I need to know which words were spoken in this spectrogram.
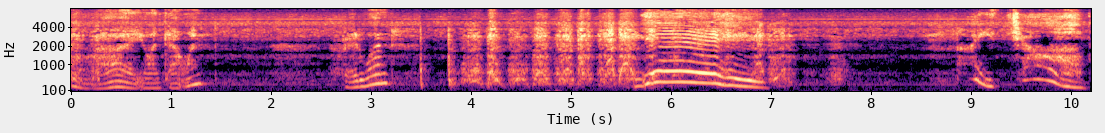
All right, you want that one? Red one? Yay! Nice job.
